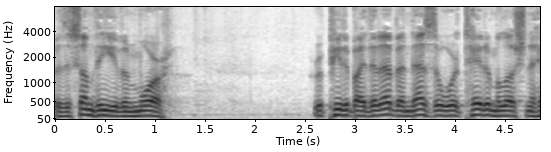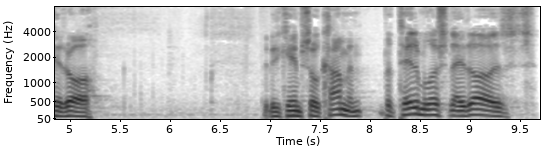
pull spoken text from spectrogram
but there's something even more repeated by the Rebbe, and that's the word Teda Melosh Nehira. It became so common, but Teda Melosh Nehira is,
